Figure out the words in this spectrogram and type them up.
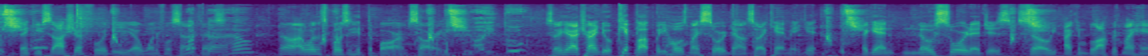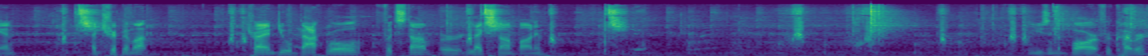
Thank you, Sasha, for the uh, wonderful sound what effects. the hell? No, I wasn't supposed to hit the bar. I'm sorry. So here I try and do a kip up, but he holds my sword down, so I can't make it. Again, no sword edges, so I can block with my hand. I trip him up. Try and do a back roll, foot stomp, or leg stomp on him. Using the bar for cover.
